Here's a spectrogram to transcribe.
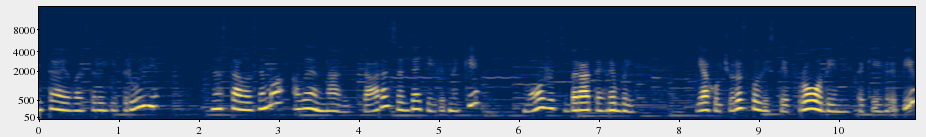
Вітаю вас, дорогі друзі! Настала зима, але навіть зараз завзяті грибники можуть збирати гриби. Я хочу розповісти про один із таких грибів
